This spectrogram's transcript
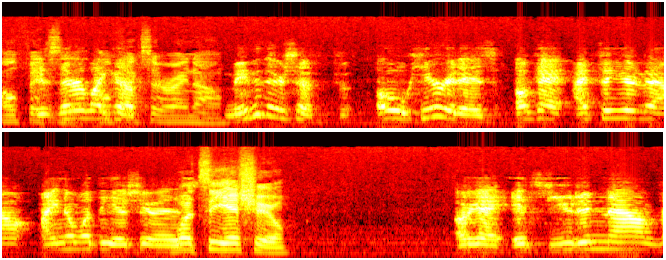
I'll fix Is there it. like I'll a- fix it right now. Maybe there's a. Oh, here it is. Okay, I figured it out. I know what the issue is. What's the issue? Okay, it's you didn't have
